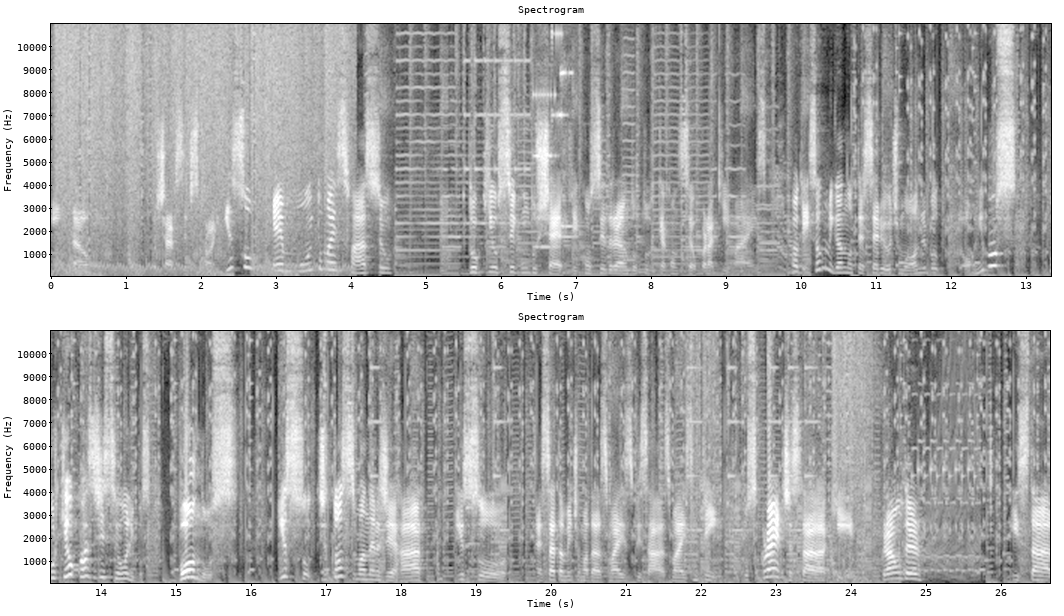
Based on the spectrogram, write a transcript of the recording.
então o chefe se destrói. Isso é muito mais fácil do que o segundo chefe, considerando tudo que aconteceu por aqui, mas... Ok, se eu não me engano, no terceiro e último ônibus... Ônibus? Por que eu quase disse ônibus? Bônus! Isso, de todas as maneiras de errar, isso é certamente uma das mais bizarras, mas enfim, o Scratch está aqui, Grounder está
